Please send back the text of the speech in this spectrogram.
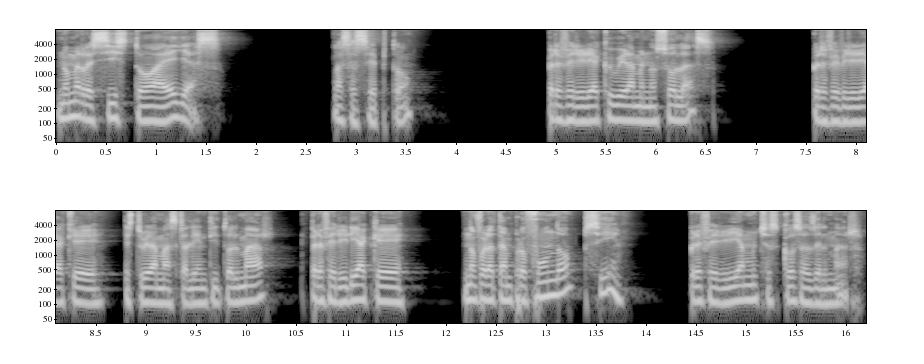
No me resisto a ellas. Las acepto Preferiría que hubiera menos olas. Preferiría que estuviera más calientito el mar. Preferiría que no fuera tan profundo. Sí, preferiría muchas cosas del mar.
